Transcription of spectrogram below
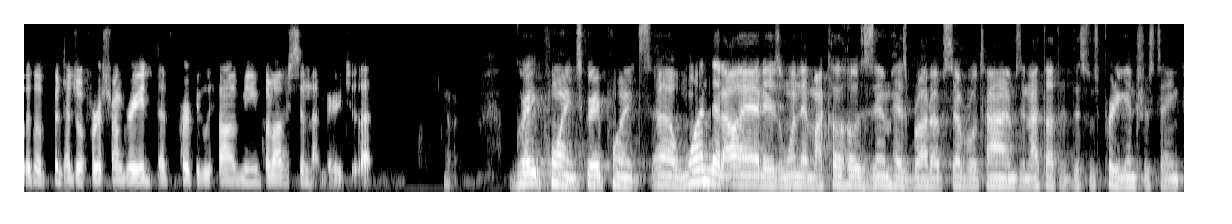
with a potential first round grade, that's perfectly fine with me. But obviously, I'm not married to that. Great points. Great points. Uh, one that I'll add is one that my co-host Zim has brought up several times, and I thought that this was pretty interesting.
